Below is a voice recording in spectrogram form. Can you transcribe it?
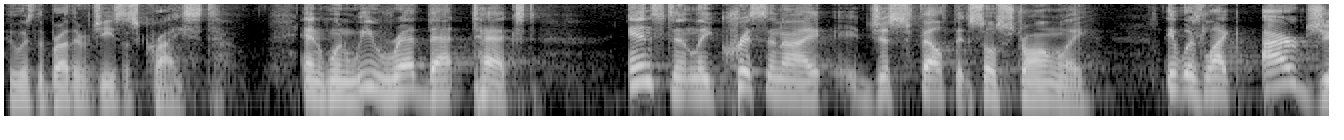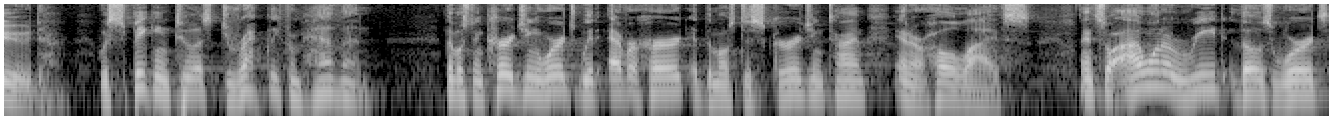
who was the brother of Jesus Christ. And when we read that text, instantly Chris and I just felt it so strongly. It was like our Jude was speaking to us directly from heaven. The most encouraging words we'd ever heard at the most discouraging time in our whole lives. And so I want to read those words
